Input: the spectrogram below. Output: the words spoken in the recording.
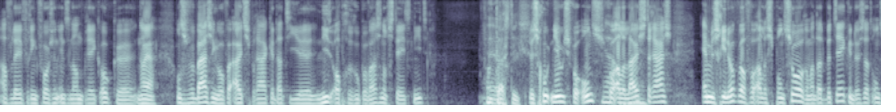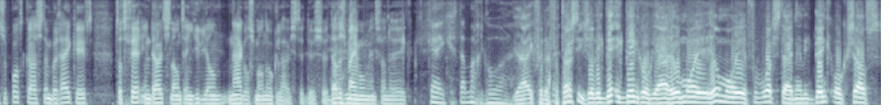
aflevering voor zo'n interlandbreek ook, nou ja, onze verbazing over uitspraken dat hij niet opgeroepen was, nog steeds niet. Fantastisch. Dus goed nieuws voor ons, Ja, voor alle luisteraars. En misschien ook wel voor alle sponsoren. Want dat betekent dus dat onze podcast een bereik heeft tot ver in Duitsland. En Julian Nagelsman ook luistert. Dus eh, dat is mijn moment van de week. Kijk, dat mag ik horen. Ja, ik vind dat fantastisch. Want ik, de- ik denk ook, ja, heel mooi, heel mooi verwoord Stijn. En ik denk ook zelfs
